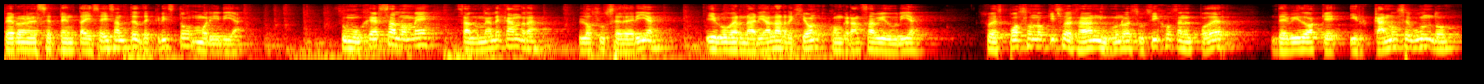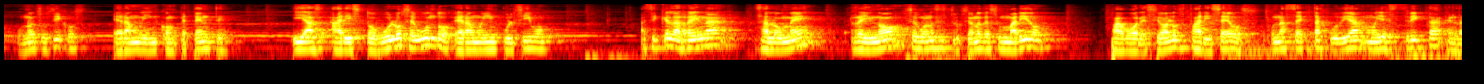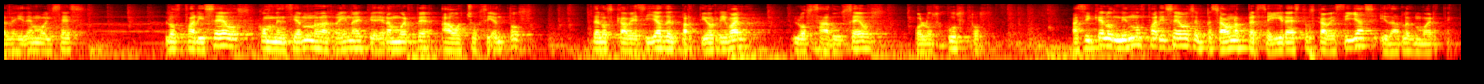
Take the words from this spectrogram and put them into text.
pero en el 76 a.C. moriría. Su mujer Salomé, Salomé Alejandra, lo sucedería y gobernaría la región con gran sabiduría. Su esposo no quiso dejar a ninguno de sus hijos en el poder debido a que Hircano II, uno de sus hijos, era muy incompetente y Aristóbulo II era muy impulsivo. Así que la reina Salomé reinó según las instrucciones de su marido, favoreció a los fariseos, una secta judía muy estricta en la ley de Moisés. Los fariseos convencieron a la reina de que diera muerte a 800 de los cabecillas del partido rival, los saduceos o los justos. Así que los mismos fariseos empezaron a perseguir a estos cabecillas y darles muerte.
